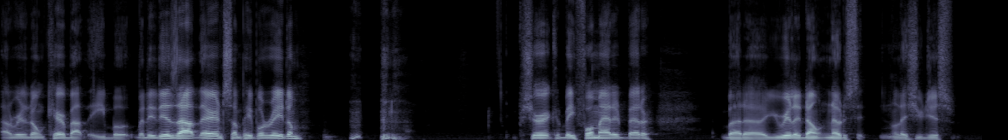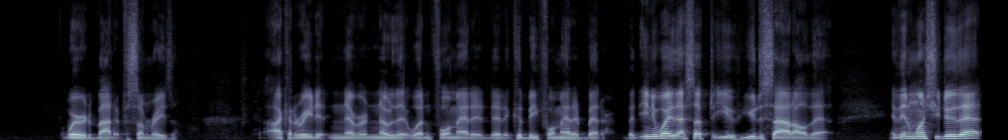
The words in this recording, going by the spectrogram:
I really don't care about the ebook, but it is out there and some people read them. sure, it could be formatted better, but uh, you really don't notice it unless you're just worried about it for some reason. I could read it and never know that it wasn't formatted, that it could be formatted better. But anyway, that's up to you. You decide all that. And then once you do that,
